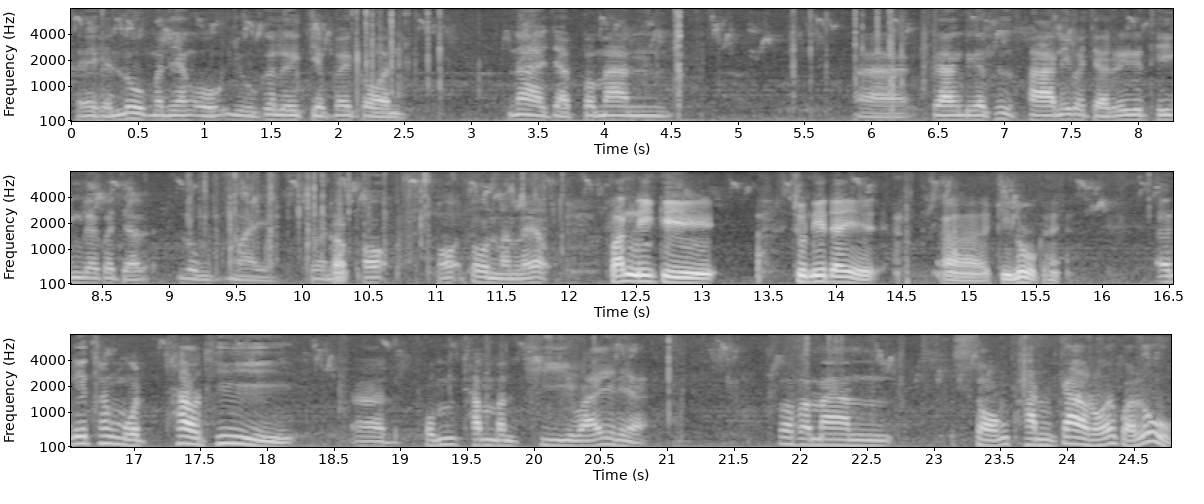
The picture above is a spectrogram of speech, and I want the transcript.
แต่เห็นลูกมันยังโอกอยู่ก็เลยเก็บไว้ก่อน น่าจะประมาณ กลางเดือนพฤษภานี่ก็จะรื้อทิ้งแล้วก็จะลงใหม่ตอนนี้เพาะเพาะต้นมันแล้ว ฟักนี้กี่ชุดนี้ได้อ่ากี่ลูกฮะอันนี้ทั้งหมดเท่าที่เอ่อผมทำบัญชีไว้เนี่ยก็ประมาณ 2,900 กว่าลูก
